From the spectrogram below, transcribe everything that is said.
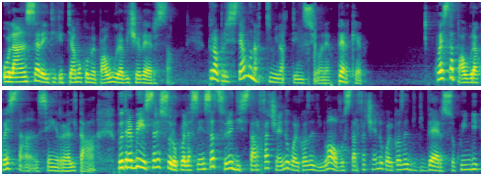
O l'ansia la etichettiamo come paura, viceversa. Però prestiamo un attimino attenzione perché questa paura, questa ansia in realtà potrebbe essere solo quella sensazione di star facendo qualcosa di nuovo, star facendo qualcosa di diverso, quindi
